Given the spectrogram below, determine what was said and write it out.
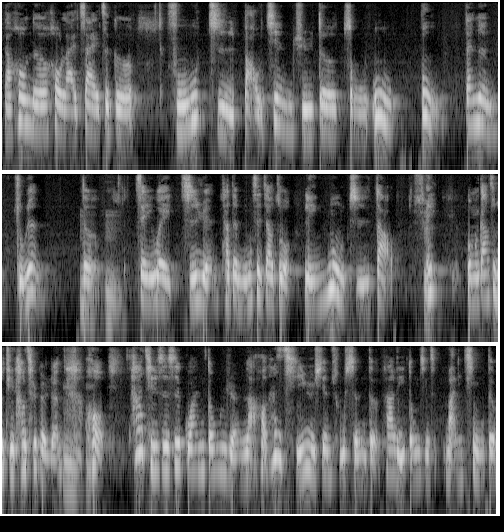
然后呢，后来在这个福祉保健局的总务部担任主任的，嗯，这一位职员，他的名字叫做铃木直道，是。我们刚刚是不是提到这个人？嗯，哦，他其实是关东人啦，哈，他是埼玉县出生的，他离东京是蛮近的。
